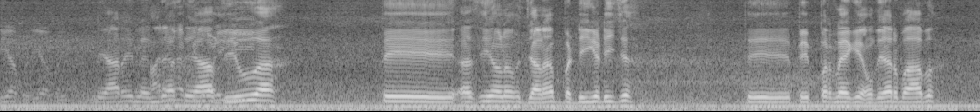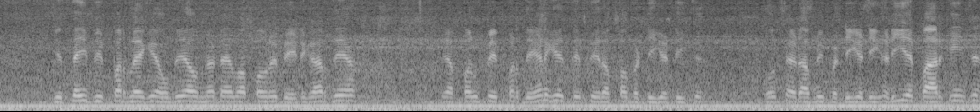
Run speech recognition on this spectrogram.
ਵਧੀਆ ਵਧੀਆ ਬਈ। ਨਜ਼ਾਰੇ ਲੈਂਦੇ ਆ ਤੇ ਆ। ਵਿਊ ਆ। ਤੇ ਅਸੀਂ ਹੁਣ ਜਾਣਾ ਵੱਡੀ ਗੱਡੀ 'ਚ ਤੇ ਪੇਪਰ ਲੈ ਕੇ ਆਉਂਦੇ ਆ ਰਬਾਬ। ਜਿੱਦਾਂ ਹੀ ਪੇਪਰ ਲੈ ਕੇ ਆਉਂਦੇ ਆ ਉਹਨਾਂ ਟਾਈਮ ਆਪਾਂ ਉਰੇ ਵੇਟ ਕਰਦੇ ਆ ਤੇ ਆਪਾਂ ਨੂੰ ਪੇਪਰ ਦੇਣਗੇ ਤੇ ਫਿਰ ਆਪਾਂ ਵੱਡੀ ਗੱਡੀ 'ਚ ਉਸ ਸਾਈਡ ਆਪਣੀ ਵੱਡੀ ਗੱਡੀ ਖੜੀ ਹੈ ਪਾਰਕਿੰਗ 'ਚ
